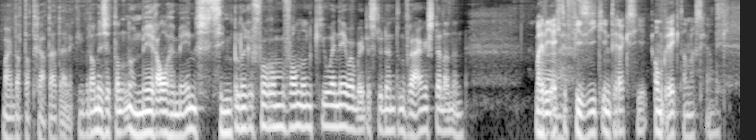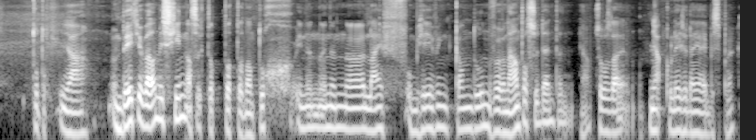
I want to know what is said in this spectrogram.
maar dat, dat gaat uiteindelijk niet. Maar dan is het dan een meer algemeen, simpelere vorm van een Q&A, waarbij de studenten vragen stellen en Maar die echte fysieke interactie ontbreekt dan waarschijnlijk. tot op, ja, een beetje wel misschien, als ik dat, dat, dat dan toch in een, in een eh, live omgeving kan doen voor een aantal studenten. Ja, zoals dat Ja. college dat jij besprak.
